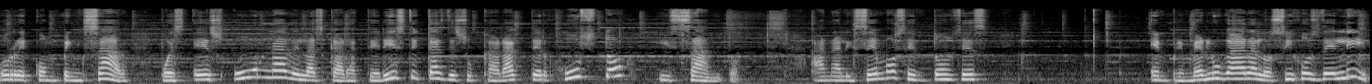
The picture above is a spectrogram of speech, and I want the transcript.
o recompensar, pues es una de las características de su carácter justo y santo. Analicemos entonces en primer lugar a los hijos de Eli,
